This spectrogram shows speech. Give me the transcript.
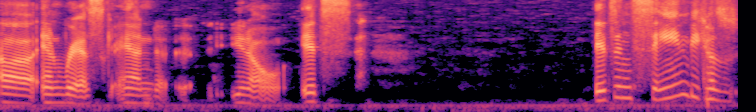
uh, and risk and you know it's it's insane because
